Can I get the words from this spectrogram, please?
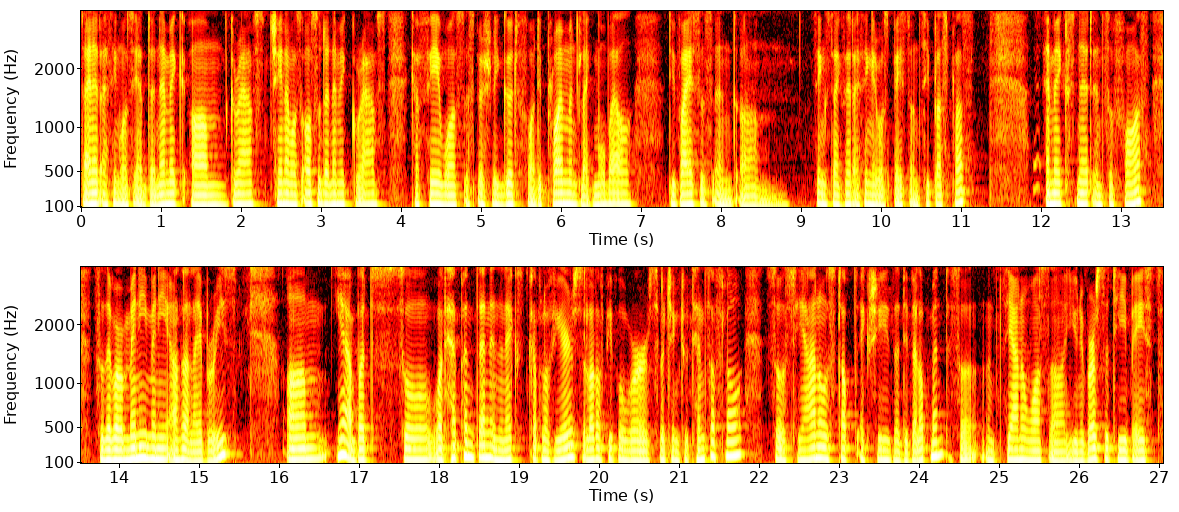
Dynet, I think, was yeah, dynamic um, graphs. Chainer was also dynamic graphs. Caffe was especially good for deployment like mobile devices and um, things like that. I think it was based on C++, MXNet, and so forth. So there were many, many other libraries. Um, yeah, but so what happened then in the next couple of years? A lot of people were switching to TensorFlow. So Theano stopped actually the development. So Theano was a university-based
